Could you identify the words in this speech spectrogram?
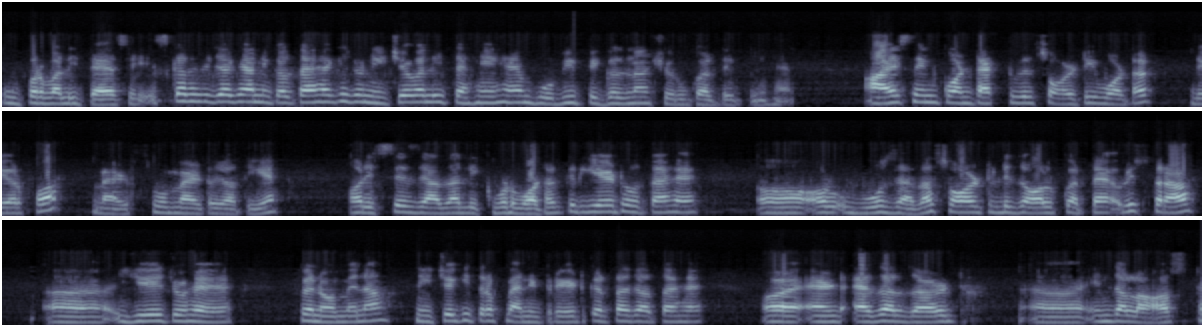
ऊपर वाली तह से। इसका नतीजा क्या निकलता है कि जो नीचे वाली तहें हैं, वो भी पिघलना शुरू कर देती हैं। Ice in contact with salty water therefore melt वो मेल्ट हो जाती है। और इससे ज़्यादा लिक्विड वाटर क्रिएट होता है और वो ज़्यादा सॉल्ट डिजोल्व करता है। और इस तरह ये जो है फिनोमेना नीचे की तरफ़ पेनिट्रेट करता जाता है and as a result in the last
